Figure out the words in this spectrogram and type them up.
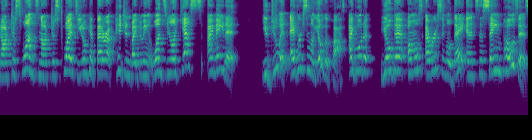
not just once, not just twice. You don't get better at pigeon by doing it once and you're like, yes, I made it. You do it every single yoga class. I go to yoga almost every single day and it's the same poses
